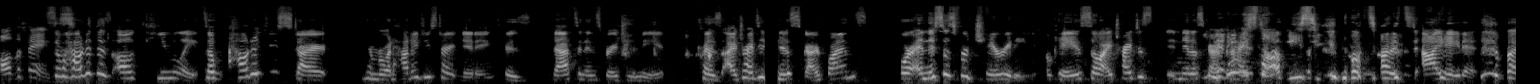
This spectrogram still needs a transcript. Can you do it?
All the things. So how did this all accumulate? So how did you start? Number one, how did you start knitting? Because that's an inspiration to me. Because I tried to knit a scarf once for, and this is for charity. Okay, so I tried to knit a scarf Knitting in high school. Easy. no, it's not. It's I hate it, but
